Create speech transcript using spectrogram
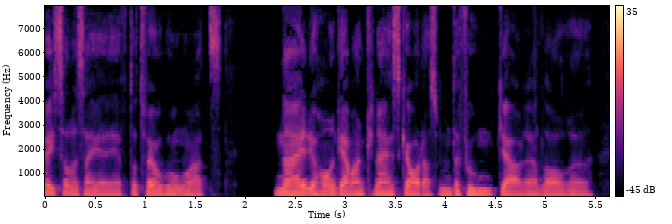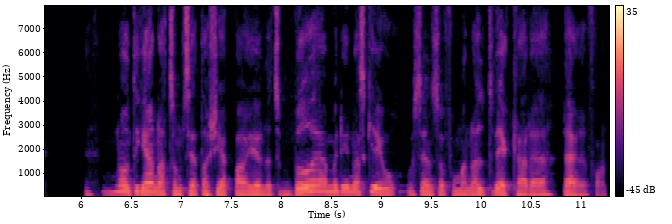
visar det sig efter två gånger att nej, jag har en gammal knäskada som inte funkar eller eh, någonting annat som sätter käppar i hjulet. Så börja med dina skor och sen så får man utveckla det därifrån.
